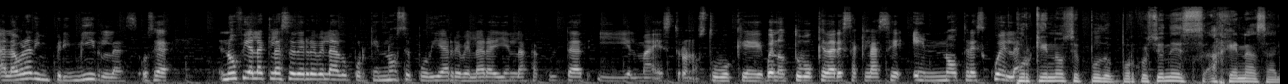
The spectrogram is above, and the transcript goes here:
a la hora de imprimirlas. O sea, no fui a la clase de revelado porque no se podía revelar ahí en la facultad y el maestro nos tuvo que, bueno, tuvo que dar esa clase en otra escuela. ¿Por qué no se pudo? ¿Por cuestiones ajenas al,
